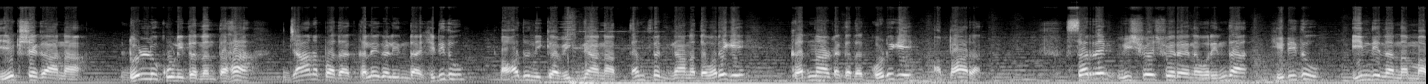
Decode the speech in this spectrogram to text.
ಯಕ್ಷಗಾನ ಡೊಳ್ಳು ಕುಣಿತದಂತಹ ಜಾನಪದ ಕಲೆಗಳಿಂದ ಹಿಡಿದು ಆಧುನಿಕ ವಿಜ್ಞಾನ, ತಂತ್ರಜ್ಞಾನದವರೆಗೆ ಕರ್ನಾಟಕದ ಕೊಡುಗೆ ಅಪಾರ. ಸರ್ ಎಂ ವಿಶ್ವೇಶ್ವರಯ್ಯನವರಿಂದ ಹಿಡಿದು ಇಂದಿನ ನಮ್ಮ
